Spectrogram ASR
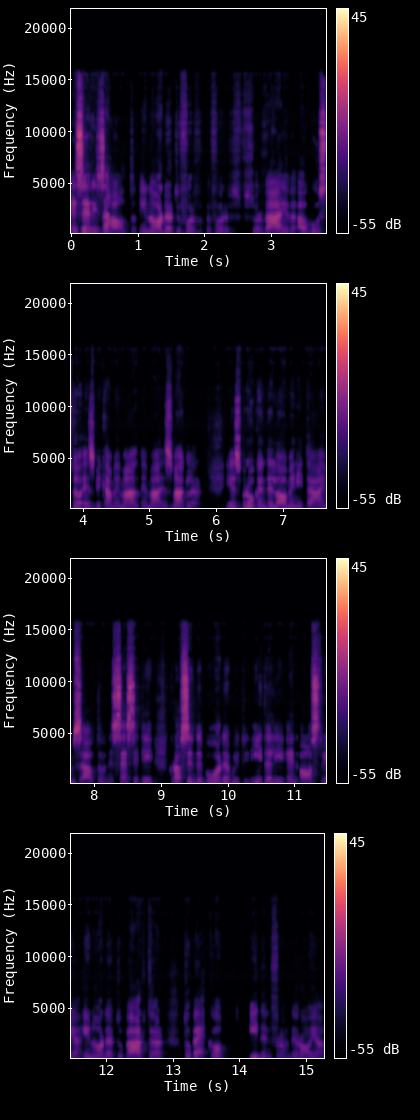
As a result, in order to for, for survive, Augusto has become a, a, smuggler. He has broken the law many times out of necessity, crossing the border between Italy and Austria in order to barter tobacco hidden from the Royal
